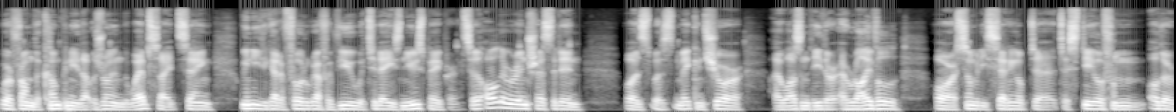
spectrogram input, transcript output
were from the company that was running the website saying we need to get a photograph of you with today's newspaper. So all they were interested in was was making sure I wasn't either a rival or somebody setting up to, to steal from other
